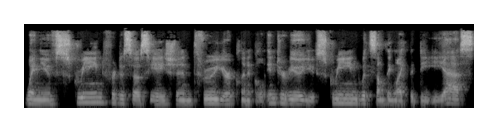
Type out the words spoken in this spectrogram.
when you've screened for dissociation through your clinical interview, you've screened with something like the DES,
